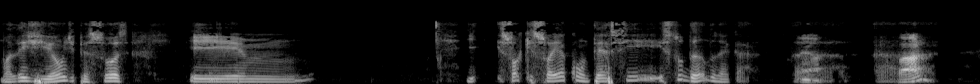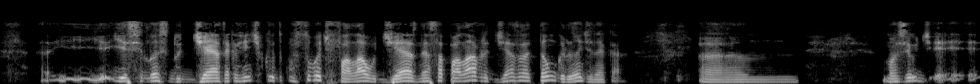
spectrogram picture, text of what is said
uma legião de pessoas e, e só que isso aí acontece estudando, né, cara? É. Uh, claro. E, e, esse lance do jazz, né, que a gente costuma te falar o jazz, né? Essa palavra jazz é tão grande, né, cara? Um, mas eu, é, é,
